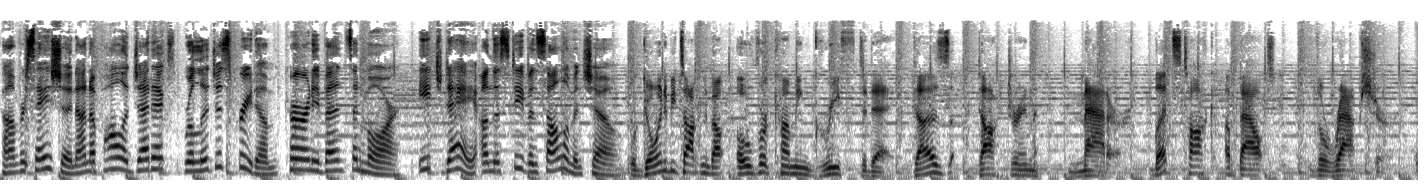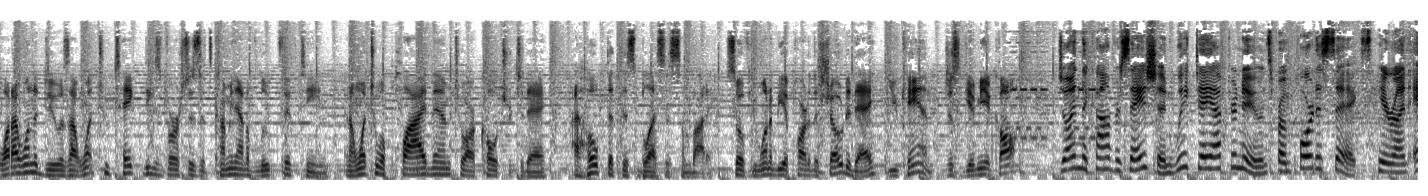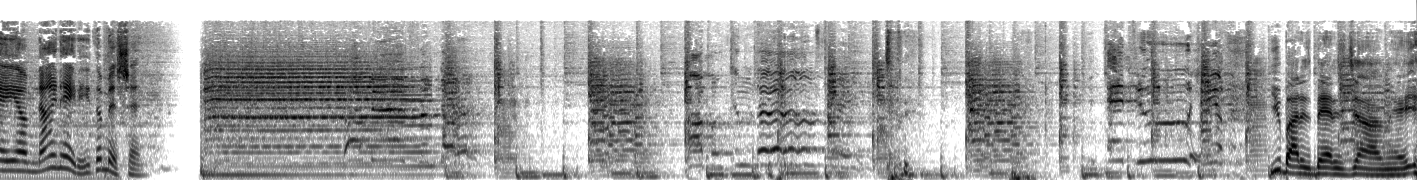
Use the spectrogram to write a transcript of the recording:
Conversation on apologetics, religious freedom, current events, and more. Each day on The Stephen Solomon Show. We're going to be talking about overcoming grief today. Does doctrine matter? Let's talk about the rapture. What I want to do is I want to take these verses that's coming out of Luke 15 and I want to apply them to our culture today. I hope that this blesses somebody. So if you want to be a part of the show today, you can. Just give me a call. Join the conversation weekday afternoons from 4 to 6 here on AM 980 The Mission. You about as bad as John, man.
